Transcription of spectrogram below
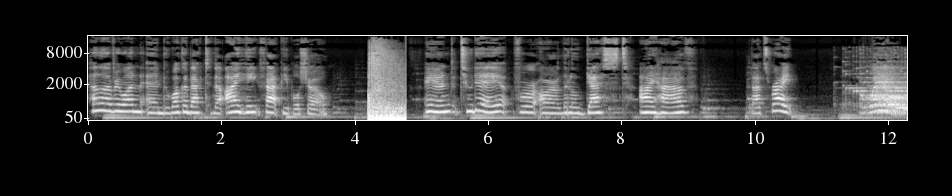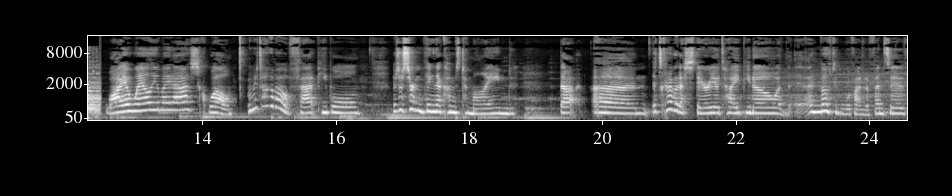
Hello everyone and welcome back to the I Hate Fat People show. And today for our little guest I have, that's right, a whale. Why a whale you might ask? Well, when we talk about fat people, there's a certain thing that comes to mind that um, it's kind of like a stereotype, you know, and most people would find it offensive.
